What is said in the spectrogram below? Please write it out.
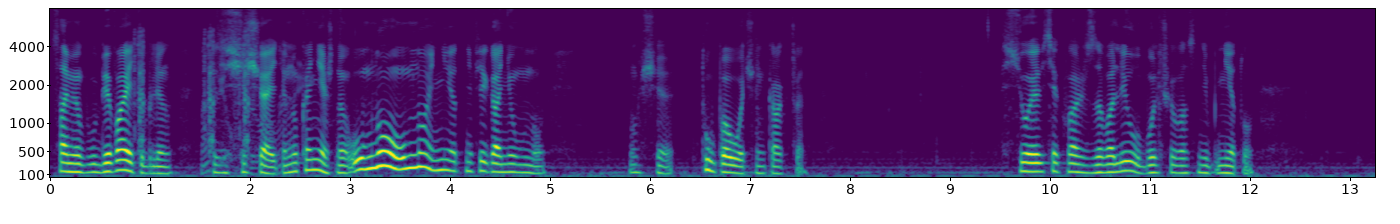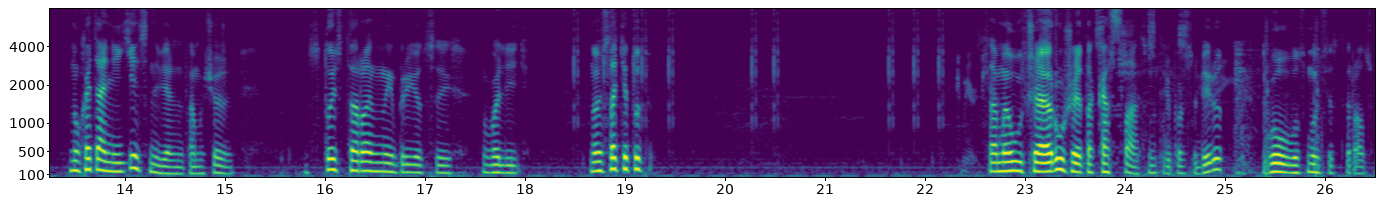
Сами убиваете, блин, и защищаете. Ну, конечно, умно, умно, нет, нифига не умно. Вообще, тупо очень как-то. Все, я всех вас завалил, больше вас не, нету. Ну, хотя они есть, наверное, там еще с той стороны придется их валить. Но, кстати, тут. Самое лучшее оружие это коса. Смотри, просто берет, голову сносит сразу.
